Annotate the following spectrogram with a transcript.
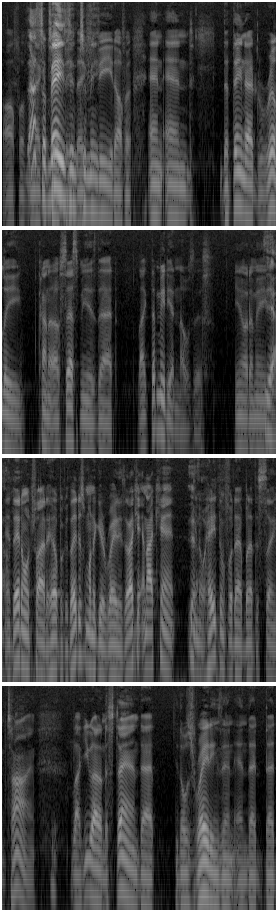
off of That's negativity. amazing they to me. Feed off of and and the thing that really kind of upsets me is that like the media knows this. You know what I mean? Yeah. And they don't try to help because they just want to get ratings. And I can't and I can't Yeah. you know hate them for that, but at the same time, like you got to understand that those ratings and and that that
